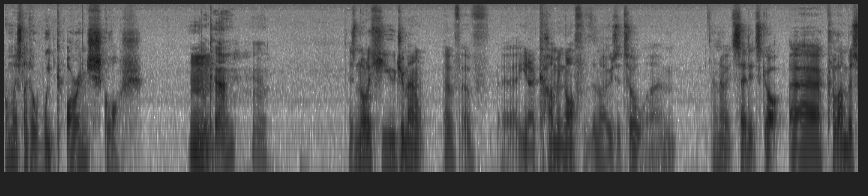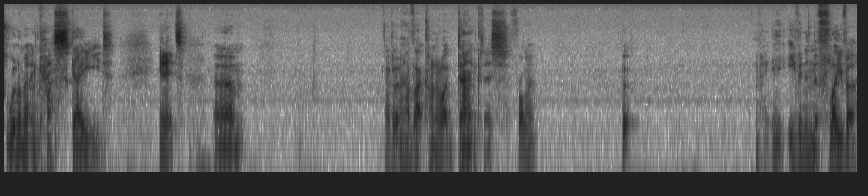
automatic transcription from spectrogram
almost like a weak orange squash. Hmm. Okay. Yeah. There's not a huge amount of, of uh, you know coming off of the nose at all. Um, I know it said it's got uh, Columbus, Willamette, and Cascade in it. Um, I don't have that kind of like dankness from it, but even in the flavour,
